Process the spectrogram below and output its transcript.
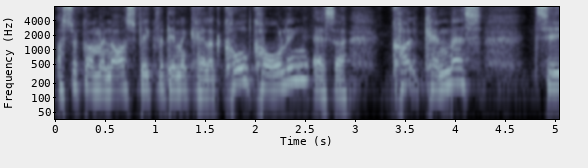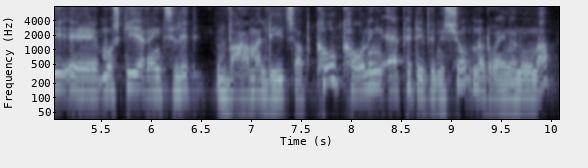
Og så går man også væk fra det, man kalder cold calling, altså kold canvas, til øh, måske at ringe til lidt varmere leads op. Cold calling er per definition, når du ringer nogen op,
